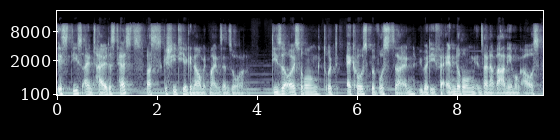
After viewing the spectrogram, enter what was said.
Ist dies ein Teil des Tests? Was geschieht hier genau mit meinen Sensoren? Diese Äußerung drückt Echos Bewusstsein über die Veränderungen in seiner Wahrnehmung aus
